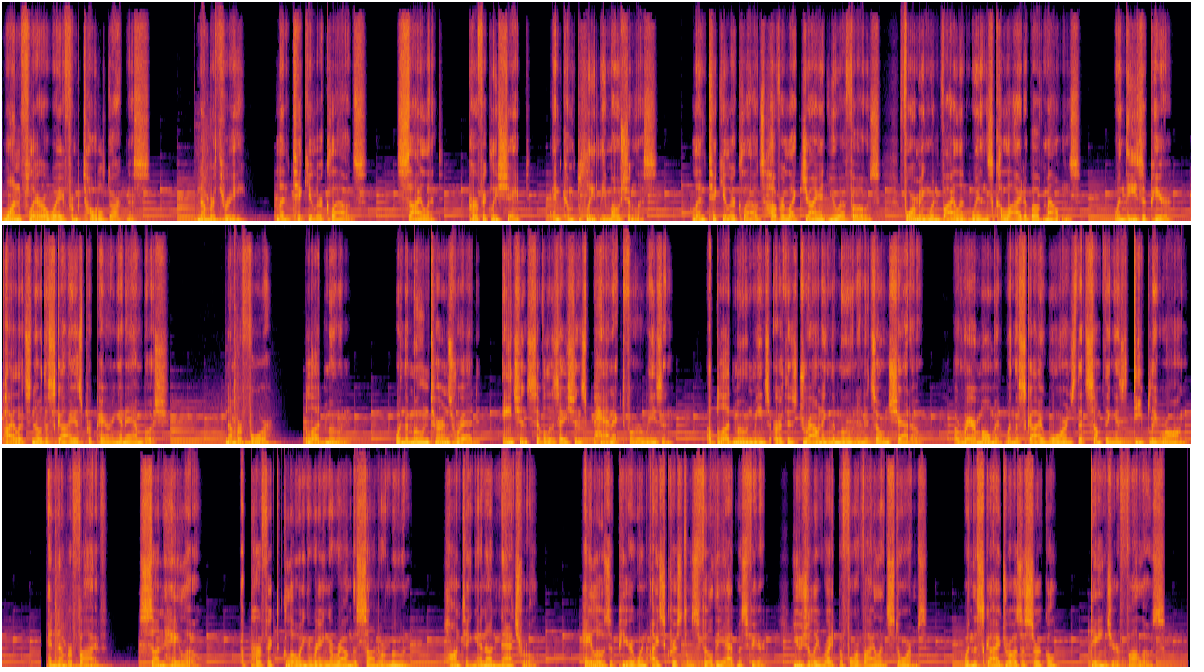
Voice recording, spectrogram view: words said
one flare away from total darkness. Number 3. Lenticular clouds. Silent, perfectly shaped, and completely motionless. Lenticular clouds hover like giant UFOs, forming when violent winds collide above mountains. When these appear, pilots know the sky is preparing an ambush. Number 4. Blood Moon. When the moon turns red, ancient civilizations panicked for a reason. A blood moon means Earth is drowning the moon in its own shadow, a rare moment when the sky warns that something is deeply wrong. And number five, sun halo, a perfect glowing ring around the sun or moon, haunting and unnatural. Halos appear when ice crystals fill the atmosphere, usually right before violent storms. When the sky draws a circle, danger follows.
